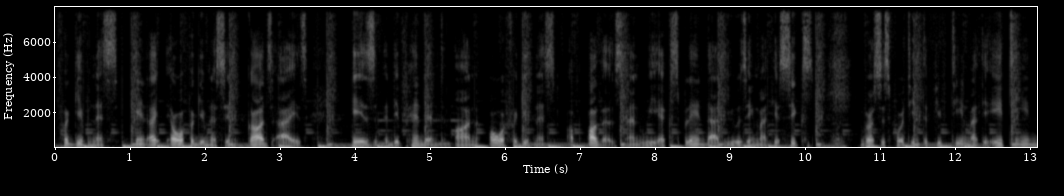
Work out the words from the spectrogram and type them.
forgiveness in uh, our forgiveness in God's eyes is dependent on our forgiveness of others and we explain that using Matthew 6 verses 14 to 15 Matthew 18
